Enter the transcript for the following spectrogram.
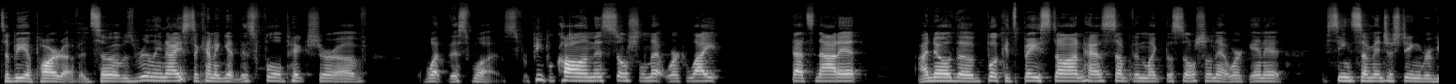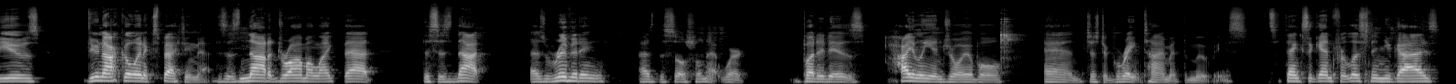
to be a part of. And so it was really nice to kind of get this full picture of what this was. For people calling this social network light, that's not it. I know the book it's based on has something like the social network in it. I've seen some interesting reviews. Do not go in expecting that. This is not a drama like that. This is not as riveting as the social network, but it is highly enjoyable and just a great time at the movies. So thanks again for listening, you guys.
